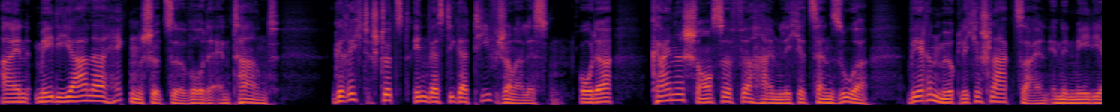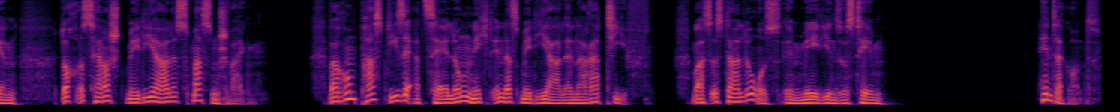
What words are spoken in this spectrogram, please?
Ein medialer Heckenschütze wurde enttarnt. Gericht stützt Investigativjournalisten oder keine Chance für heimliche Zensur wären mögliche Schlagzeilen in den Medien, doch es herrscht mediales Massenschweigen. Warum passt diese Erzählung nicht in das mediale Narrativ? Was ist da los im Mediensystem? Hintergrund.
